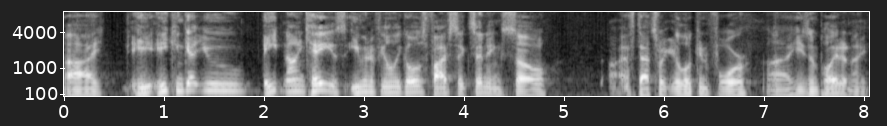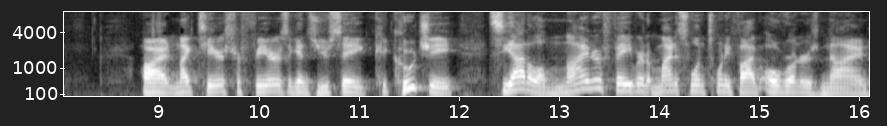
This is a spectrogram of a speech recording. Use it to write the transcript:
uh, he he can get you eight nine Ks even if he only goes five six innings. So if that's what you're looking for, uh, he's in play tonight. All right, Mike Tears for Fears against Yusei Kikuchi. Seattle, a minor favorite minus 125, over under is nine.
